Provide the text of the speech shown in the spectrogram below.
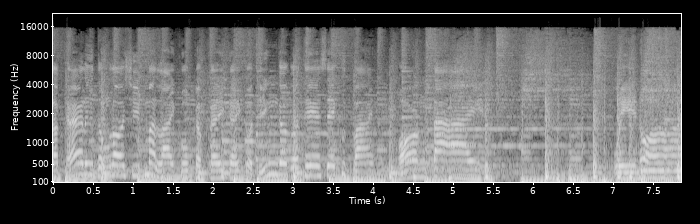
รักแท้หรือต้องรอชิปมาลายคบกับใครใครก็ทิ้งก็ก็เทเซคุดบายพองตายเวนอ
